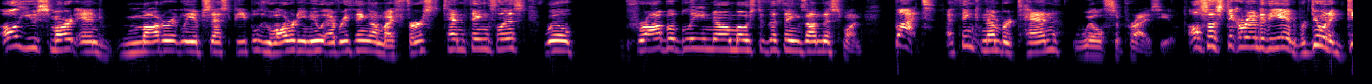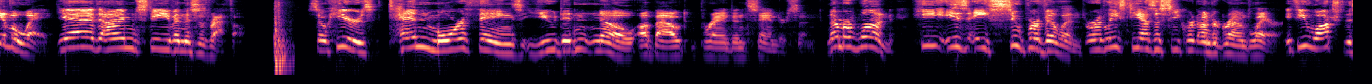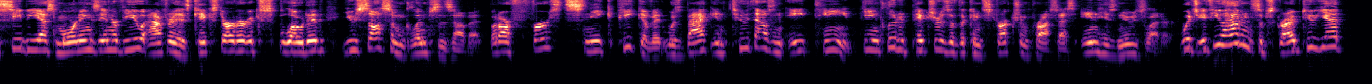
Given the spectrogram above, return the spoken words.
All you smart and moderately obsessed people who already knew everything on my first 10 things list will probably know most of the things on this one. But I think number 10 will surprise you. Also, stick around to the end. We're doing a giveaway. Yeah, I'm Steve and this is Raffo. So here's 10 more things you didn't know about Brandon Sanderson. Number one, he is a supervillain, or at least he has a secret underground lair. If you watched the CBS Mornings interview after his Kickstarter exploded, you saw some glimpses of it. But our first sneak peek of it was back in 2018. He included pictures of the construction process in his newsletter, which if you haven't subscribed to yet,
